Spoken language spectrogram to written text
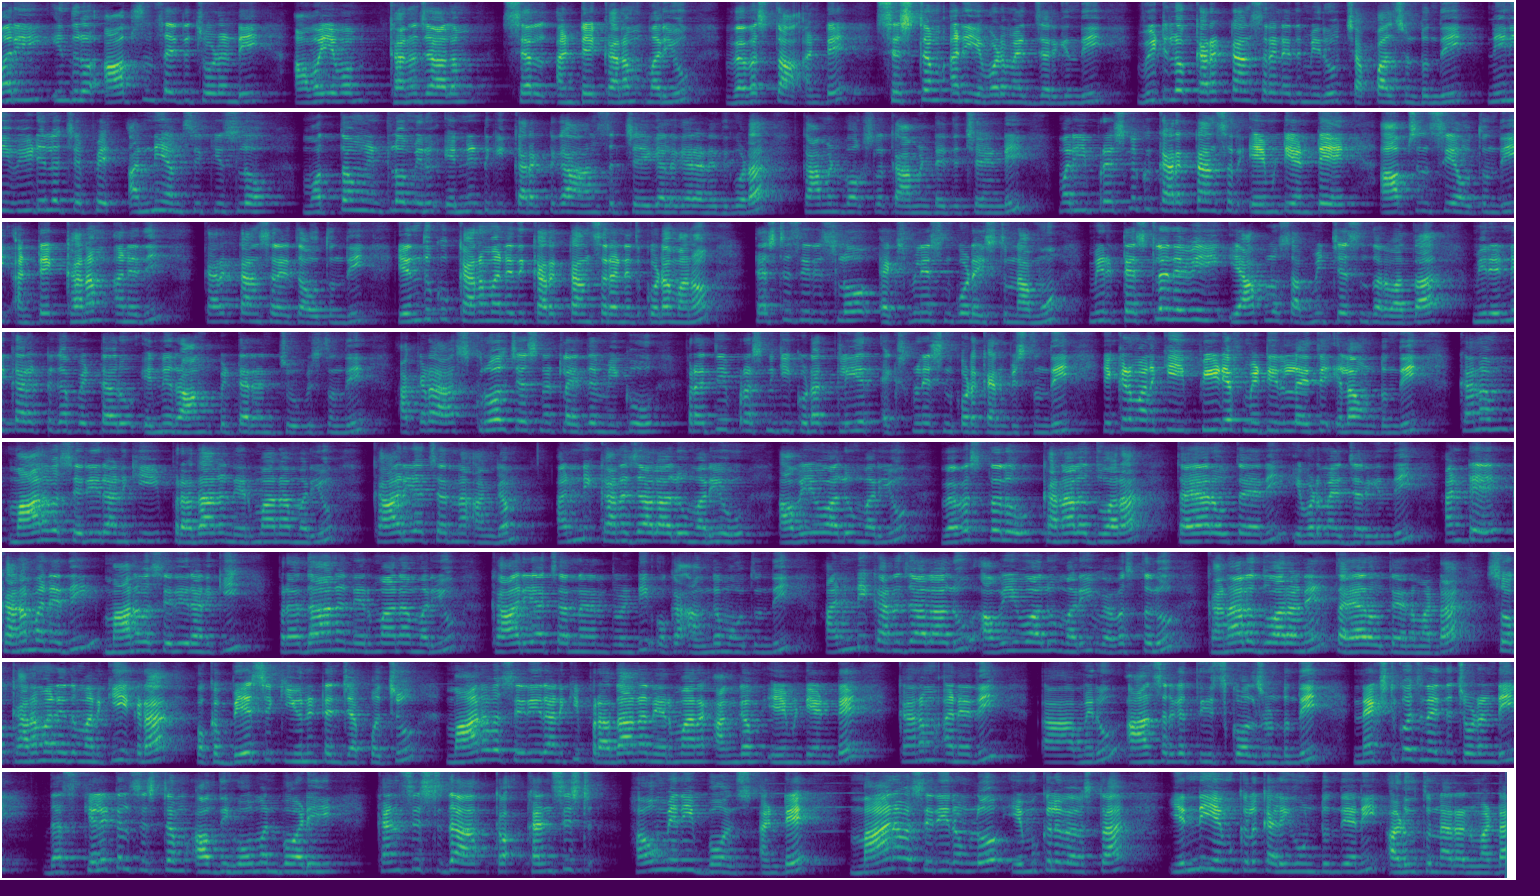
మరి ఇందులో ఆప్షన్స్ అయితే చూడండి. అవయవం కణజాలం సెల్ అంటే కణం మరియు వ్యవస్థ అంటే సిస్టమ్ అని ఇవ్వడం అయితే జరిగింది. వీటిలో కరెక్ట్ ఆన్సర్ అనేది మీరు చెప్పాల్సి ఉంటుంది. నేను ఈ వీడియోలో చెప్పే అన్ని ఎంసీక్యూస్లో మొత్తం ఇంట్లో మీరు ఎన్నింటికి కరెక్ట్గా ఆన్సర్ చేయగలిగారు అనేది కూడా కామెంట్ బాక్స్లో కామెంట్ అయితే చేయండి. మరి ఈ ప్రశ్నకు కరెక్ట్ ఆన్సర్ ఏమిటి అంటే ఆప్షన్ సి అవుతుంది. అంటే కణం అనేది కరెక్ట్ ఆన్సర్ అయితే అవుతుంది. ఎందుకు కణం అనేది కరెక్ట్ ఆన్సర్ అనేది కూడా మనం టెస్ట్ సిరీస్లో ఎక్స్ప్లెనేషన్ కూడా ఇస్తున్నాము. మీరు టెస్ట్లు అనేవి యాప్లో సబ్మిట్ చేసిన తర్వాత మీరు ఎన్ని కరెక్ట్గా పెట్టారు ఎన్ని రాంగ్ పెట్టారని చూపిస్తుంది. అక్కడ స్క్రోల్ చేసినట్లయితే మీకు ప్రతి ప్రశ్నకి కూడా క్లియర్ ఎక్స్ప్లెనేషన్ కూడా కనిపిస్తుంది. ఇక్కడ మనకి పీడిఎఫ్ మెటీరియల్ అయితే ఇలా ఉంటుంది. కణం మానవ శరీరానికి ప్రధాన నిర్మాణ మరియు కార్యాచరణ అంగం. అన్ని కణజాలాలు మరియు అవయవాలు మరియు వ్యవస్థలు కణాల ద్వారా తయారవుతాయని ఇవ్వడం అయితే జరిగింది. అంటే కణం అనేది మానవ శరీరానికి ప్రధాన నిర్మాణ మరియు కార్యాచరణ అనేటువంటి ఒక అంగం అవుతుంది. అన్ని కణజాలాలు అవయవాలు మరియు వ్యవస్థలు కణాల ద్వారానే తయారవుతాయి అన్నమాట సో కణం అనేది మనకి ఇక్కడ ఒక బేసిక్ యూనిట్ అని చెప్పొచ్చు. మానవ శరీరానికి ప్రధాన నిర్మాణ అంగం ఏమిటి అంటే కణం అనేది మీరు ఆన్సర్గా తీసుకోవాల్సి ఉంటుంది. నెక్స్ట్ క్వశ్చన్ అయితే చూడండి. The skeletal system of the human body consist the consist how many bones అంటే మానవ శరీరంలో ఎముకల వ్యవస్థ ఎన్ని ఎముకలు కలిగి ఉంటుంది అని అడుగుతున్నారనమాట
